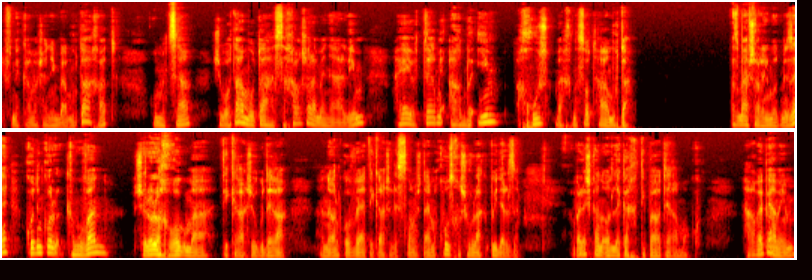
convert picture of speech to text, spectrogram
לפני כמה שנים בעמותה אחת, הוא מצא שבאותה עמותה השכר של המנהלים היה יותר מ-40% מהכנסות העמותה. אז מה אפשר ללמוד מזה? קודם כל, כמובן שלא לחרוג מהתקרה שהוגדרה. הנוהל קובע תקרה של 22%, חשוב להקפיד על זה. אבל יש כאן עוד לקח טיפה יותר עמוק. הרבה פעמים,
